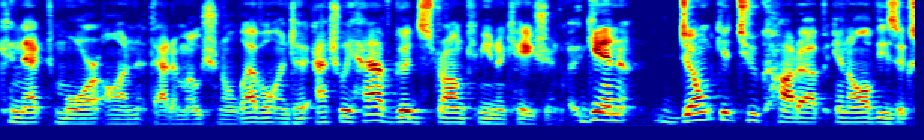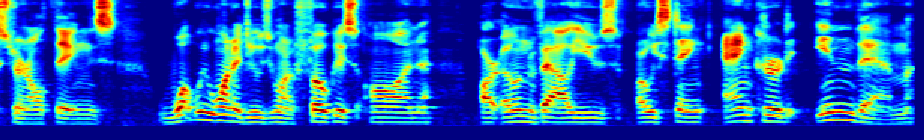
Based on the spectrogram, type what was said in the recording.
connect more on that emotional level and to actually have good, strong communication. Again, don't get too caught up in all these external things. What we want to do is we want to focus on our own values? Are we staying anchored in them?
